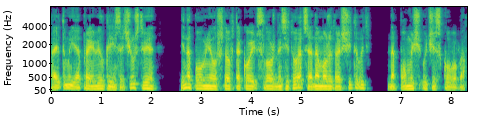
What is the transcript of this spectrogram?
поэтому я проявил к ней сочувствие и напомнил, что в такой сложной ситуации она может рассчитывать на помощь участкового.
